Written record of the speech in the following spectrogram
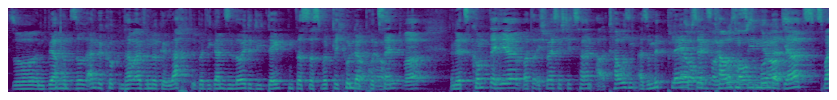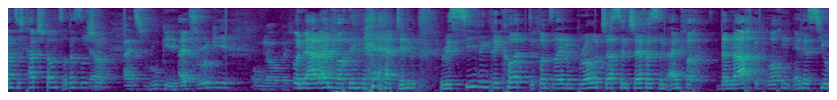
So, und wir haben uns so angeguckt und haben einfach nur gelacht über die ganzen Leute, die denken, dass das wirklich 100% war. Und jetzt kommt er hier, warte, ich weiß nicht die Zahlen, ah, 1000, also mit Playoffs Also auf jeden jetzt Fall über 1700 1000 Yards, 20 Touchdowns oder so schon. als Rookie. Als Rookie. Unglaublich. Und er hat einfach den, er hat den Receiving-Rekord von seinem Bro Justin Jefferson einfach danach gebrochen. LSU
